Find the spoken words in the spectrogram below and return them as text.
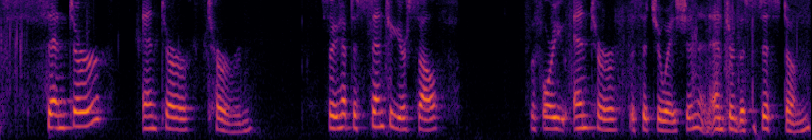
center, enter, turn. So you have to center yourself before you enter the situation and enter the system.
